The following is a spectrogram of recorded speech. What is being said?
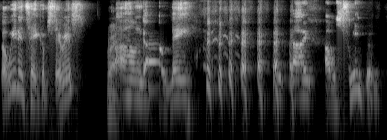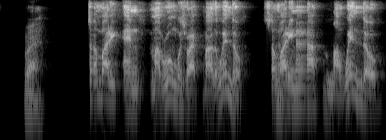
But we didn't take him serious. Right. I hung out late. I was sleeping. right. Somebody and my room was right by the window. Somebody knocked on my window.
